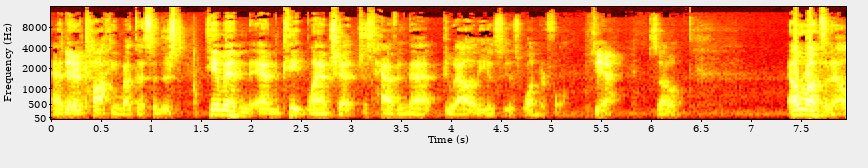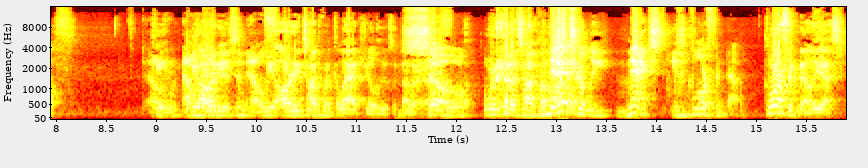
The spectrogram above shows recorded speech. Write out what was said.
and they're talking about this, and just him and, and Cate Blanchett just having that duality is, is wonderful. Yeah. So, Elrond's an elf. El- we already is an elf. We already talked about Galadriel, who's another. So, elf. we're going to talk about Naturally, next is Glorfindel. Glorfindel. Yes,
